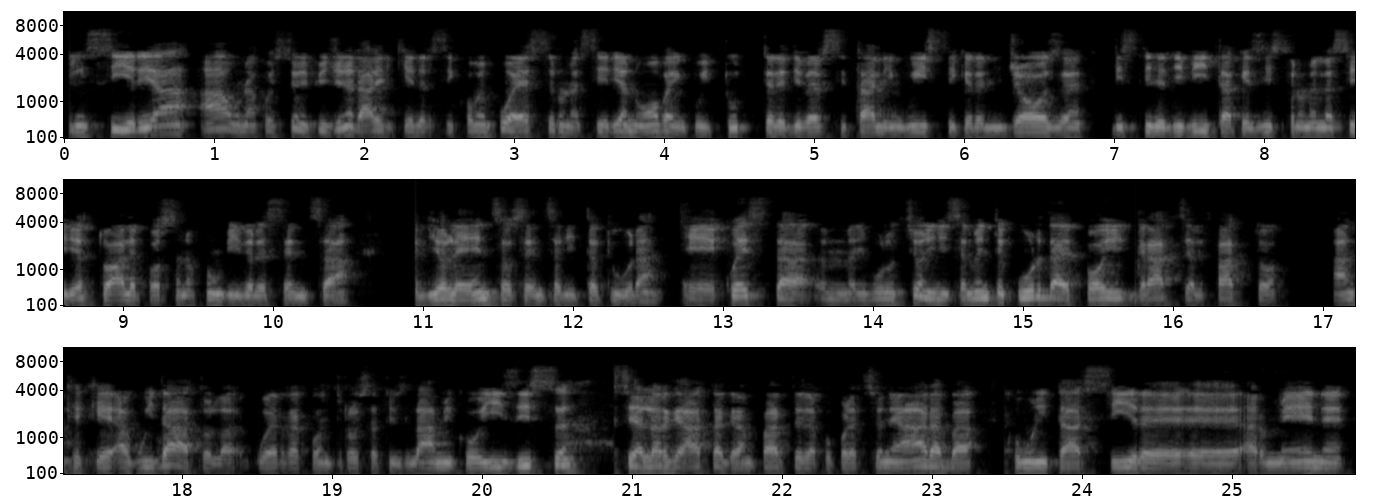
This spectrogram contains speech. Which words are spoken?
in Siria, a una questione più generale di chiedersi come può essere una Siria nuova in cui tutte le diversità linguistiche, religiose, di stile di vita che esistono nella Siria attuale possano convivere senza violenza o senza dittatura. E questa um, rivoluzione inizialmente curda e poi grazie al fatto anche che ha guidato la guerra contro lo Stato islamico ISIS, si è allargata a gran parte della popolazione araba, comunità assire, eh, armene,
